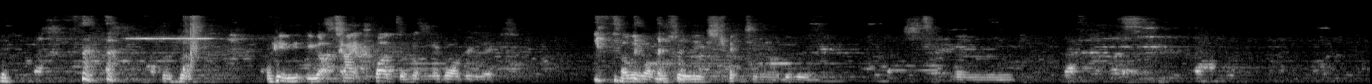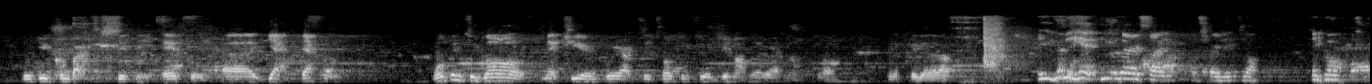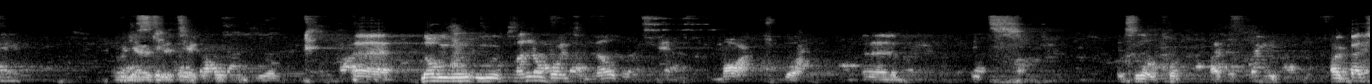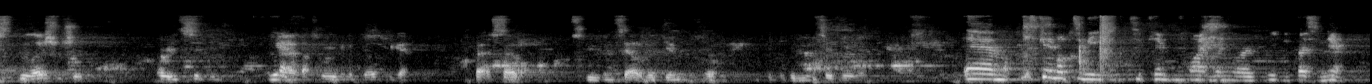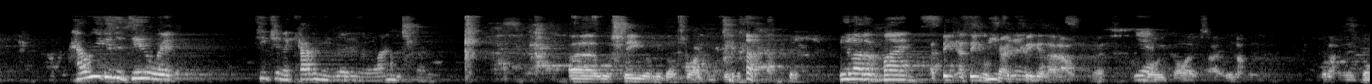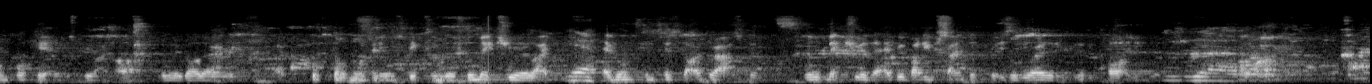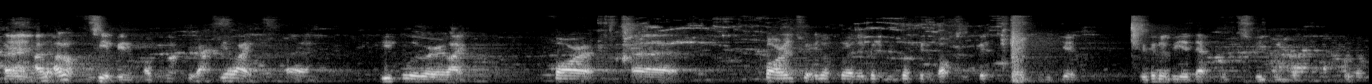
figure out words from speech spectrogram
I mean, you got tight quads. I'm not going to go do this. Tell me what muscle you're stretching and I'll do. Um, would you come back to Sydney April? Uh, yeah, definitely. Hoping to go next year. We're actually talking to a gym out there right now, so I'm gonna figure that out. Are you gonna hit the other side of Australia as well? Take over Australia. Uh, yeah, I was going to take a whole thing to them. Uh, no, we were, we were planning on going to Melbourne in March, but um, it's it's a little tough. Like, our best relationship are in Sydney. Yeah. Uh, that's where we're going to build to get better set up, excuse me, set up the gym. So be in Sydney. Um, this came up to me, to came to mind when we were reading the questionnaire. How are you going to deal with teaching academies where there's a language barrier? Uh, we'll see when we go to Argentina. Be a lot of minds. I think I think we'll try and figure that out first Yeah. before we go outside. We're not gonna we're not gonna go and book it and just be like, oh, we're gonna go there and like, don't know if anyone speaks English. We'll make sure like Yeah, everyone can has got a grasp and we'll make sure that everybody who signs up for it is aware that it's gonna be taught in English. yeah. Uh, I, I don't see it being a problem. Actually, I feel like uh, people who are like far uh, far into it enough where they're going to be booking a box of bits to go to the gym, they're going to be adept at speaking English. You know?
